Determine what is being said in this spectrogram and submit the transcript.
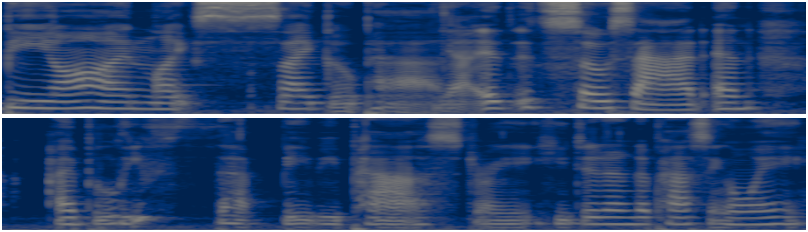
beyond like psychopath. Yeah. It, it's so sad. And I believe that baby passed, right? He did end up passing away.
